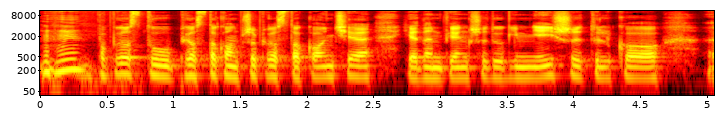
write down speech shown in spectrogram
mhm. po prostu prostokąt przy prostokącie, jeden większy, drugi mniejszy, tylko yy,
